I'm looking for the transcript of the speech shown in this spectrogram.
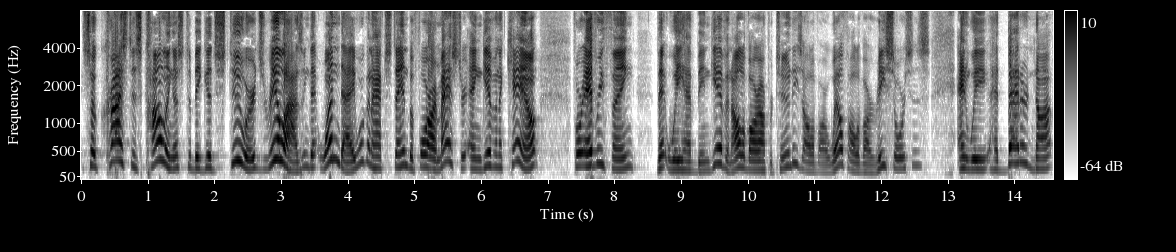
So Christ is calling us to be good stewards, realizing that one day we're going to have to stand before our Master and give an account for everything that we have been given all of our opportunities, all of our wealth, all of our resources. And we had better not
